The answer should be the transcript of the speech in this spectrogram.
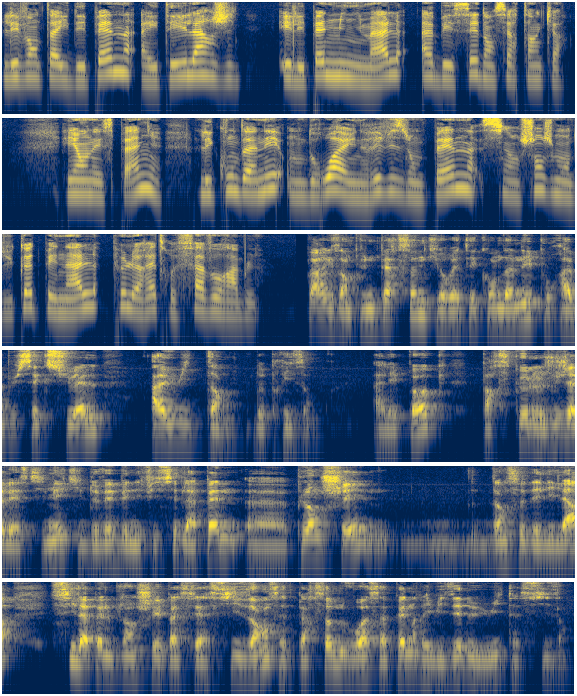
l'éventail des peines a été élargi et les peines minimales abaissées dans certains cas. Et en Espagne, les condamnés ont droit à une révision de peine si un changement du code pénal peut leur être favorable. Par exemple, une personne qui aurait été condamnée pour abus sexuels à 8 ans de prison à l'époque, parce que le juge avait estimé qu'il devait bénéficier de la peine euh, plancher dans ce délit-là. Si la peine plancher est passée à 6 ans, cette personne voit sa peine révisée de 8 à 6 ans.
